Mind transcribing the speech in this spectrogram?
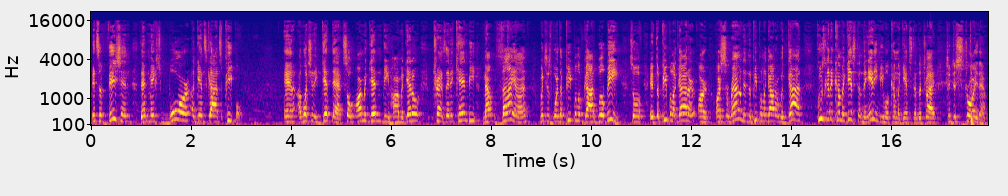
It's a vision that makes war against God's people. And I want you to get that. So Armageddon being Armageddon translated can be Mount Zion, which is where the people of God will be. So if, if the people of God are, are, are surrounded and the people of God are with God, who's going to come against them? The enemy will come against them to try to destroy them.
